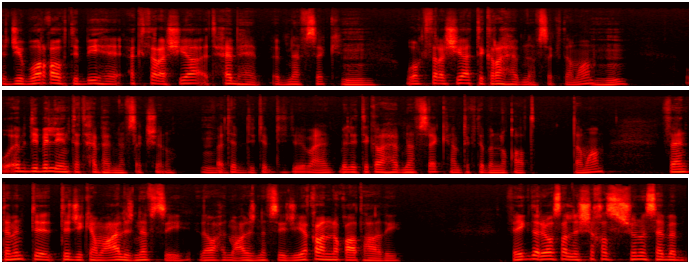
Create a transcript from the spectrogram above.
تجيب ورقة واكتب بيها أكثر أشياء تحبها بنفسك. مم. وأكثر أشياء تكرهها بنفسك تمام؟ مم. وابدي باللي أنت تحبها بنفسك شنو؟ مم. فتبدي تبدي تبدي بعدين باللي تكرهها بنفسك هم تكتب النقاط تمام؟ فأنت من تجي كمعالج نفسي إذا واحد معالج نفسي يجي يقرأ النقاط هذه فيقدر يوصل للشخص شنو سبب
